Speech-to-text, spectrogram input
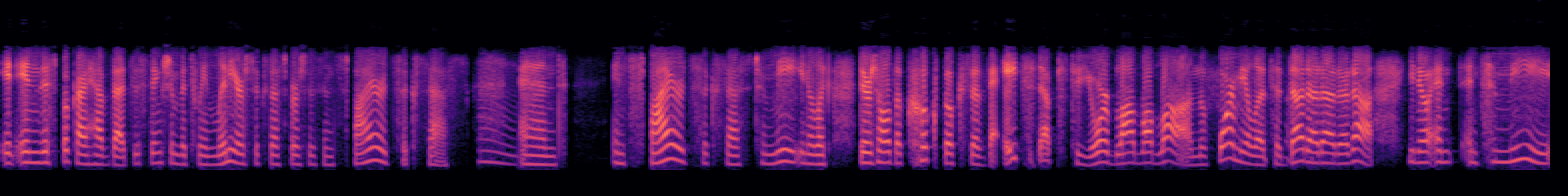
in, in this book I have that distinction between linear success versus inspired success. Mm. And inspired success to me, you know, like there's all the cookbooks of the eight steps to your blah blah blah and the formula to da da da da da. You know, and and to me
